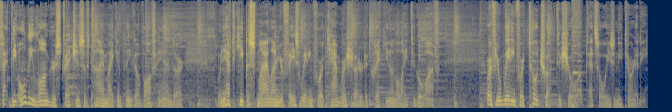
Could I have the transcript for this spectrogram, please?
fact, the only longer stretches of time I can think of offhand are When you have to keep a smile on your face waiting for a camera shutter to click, you know, the light to go off. Or if you're waiting for a tow truck to show up, that's always an eternity.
